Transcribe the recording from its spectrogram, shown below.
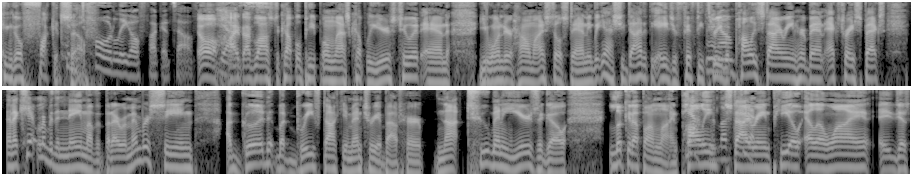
can go fuck Can itself. totally go fuck itself. Oh, Yes. I, I've lost a couple people in the last couple of years to it, and you wonder how am I still standing? But yeah, she died at the age of I 53 know. with Poly Styrene, her band X-Ray Spex, and I can't remember the name of it, but I remember seeing a good but brief documentary about her not too many years ago. Look it up online. Yeah, would love to see it. Poly Styrene, P O L L Y. Just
